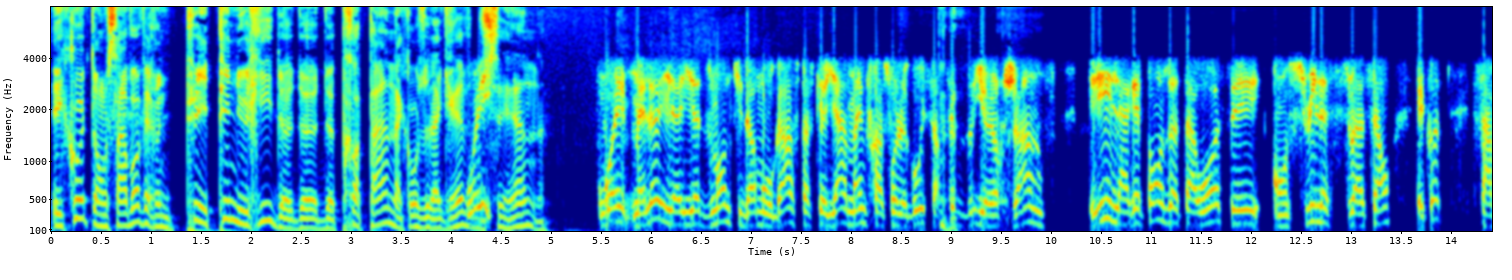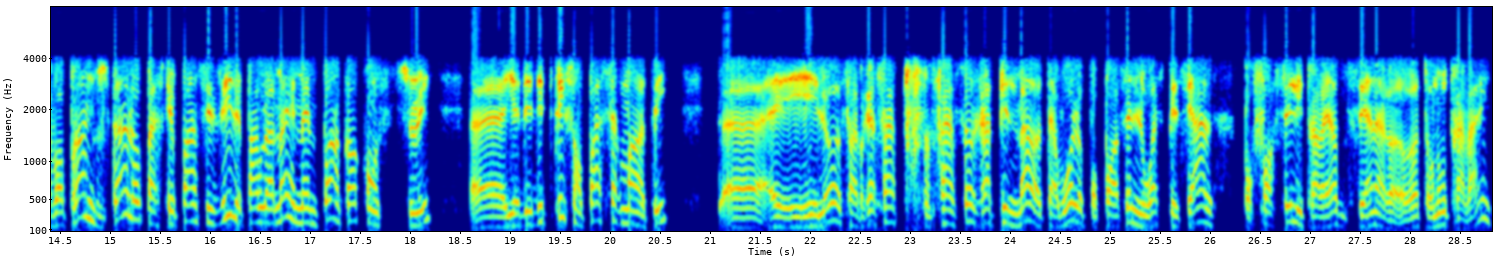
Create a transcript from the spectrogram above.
Écoute, on s'en va vers une pénurie de, de, de propane à cause de la grève du CN. Oui, mais là, il y, a du monde qui dorme au gaz parce que hier, même François Legault est sorti de dire qu'il y a urgence. Et la réponse d'Ottawa, c'est on suit la situation. Écoute, ça va prendre du temps, là, parce que pensez-y, le Parlement est même pas encore constitué. Euh, il y a des députés qui sont pas assermentés. Euh, et, là, il faudrait faire, faire ça rapidement à Ottawa là, pour passer une loi spéciale pour forcer les travailleurs du CN à retourner au travail.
